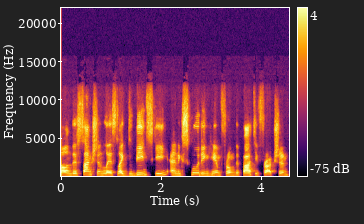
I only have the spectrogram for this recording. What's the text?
on the sanction list, like Dubinsky, and excluding him from the party fraction.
